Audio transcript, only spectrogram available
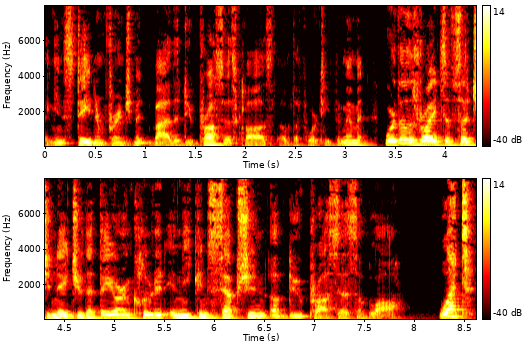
against state infringement by the Due Process Clause of the 14th Amendment were those rights of such a nature that they are included in the conception of due process of law. What?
